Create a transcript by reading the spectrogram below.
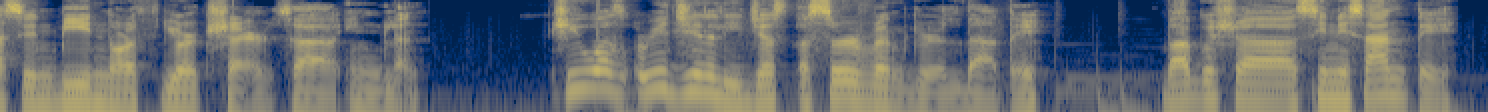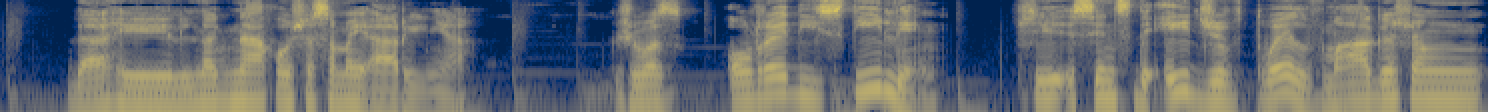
Assenby, North Yorkshire, sa England. She was originally just a servant girl dati, bago siya sinisante dahil nagnakaw siya sa may-ari niya. She was already stealing. She, since the age of 12, maaga siyang,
